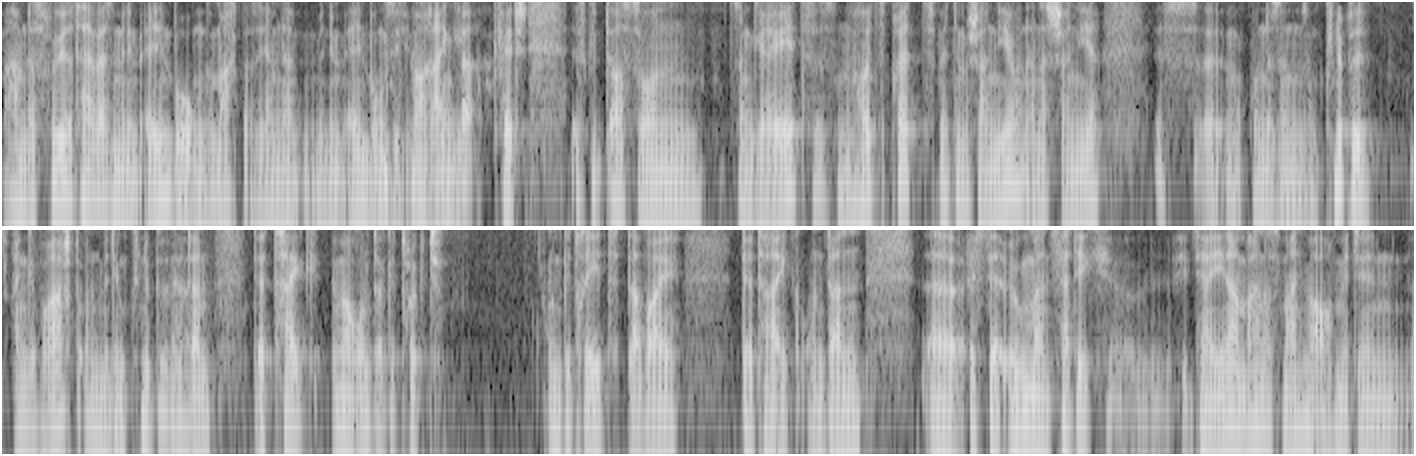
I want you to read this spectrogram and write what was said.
haben das früher teilweise mit dem Ellenbogen gemacht. Also die haben da mit dem Ellenbogen sich immer reingequetscht. Es gibt auch so ein so ein Gerät, das ist ein Holzbrett mit einem Scharnier und an das Scharnier ist äh, im Grunde so ein, so ein, Knüppel angebracht und mit dem Knüppel ja. wird dann der Teig immer runtergedrückt und gedreht dabei der Teig. Und dann äh, ist der irgendwann fertig. Äh, Italiener machen das manchmal auch mit den, äh,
